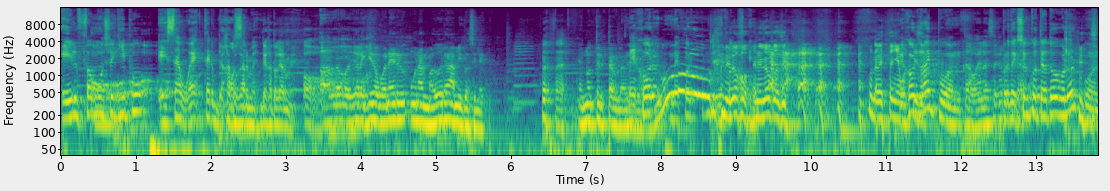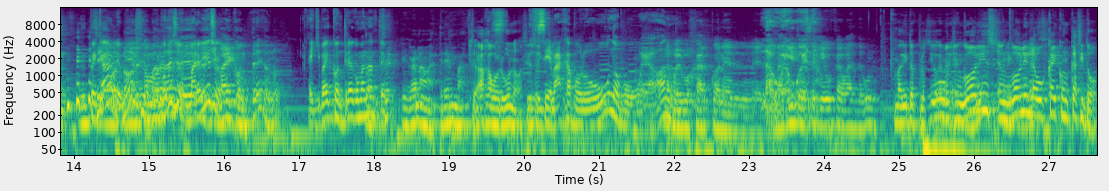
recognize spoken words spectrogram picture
El famoso Oh. equipo, esa weá está hermosa. Deja tocarme, deja tocarme. Oh. Ah, luego yo le quiero poner una armadura a mi Cosilec. En un tentáculo. Mejor, Uh, mejor, En el ojo, en el ojo, sí. Una pestaña mejor no hay, pues. Está buena esa. Protección contra todo color, pues. Impecable, Sí, ¿no? pues. Sí, Por por eso, maravilloso. Va con tres, ¿o no? Equipáis con tres comandantes. Y gana más 3 más. Se baja por uno. Sí, se baja por uno, pues, La weón. puedes buscar con el, el La maguito ese que busca weas de uno. Maguito explosivo. En, en Goblins, en Goblins la buscáis con casi todo.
